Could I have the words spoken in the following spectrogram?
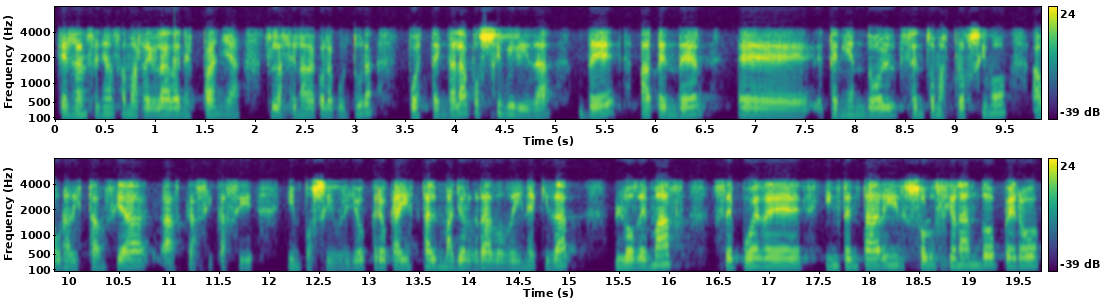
que, es la enseñanza más reglada en España relacionada con la cultura, pues tenga la posibilidad de atender eh, teniendo el centro más próximo a una distancia casi casi imposible. Yo creo que ahí está el mayor grado de inequidad. Lo demás se puede intentar ir solucionando, pero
